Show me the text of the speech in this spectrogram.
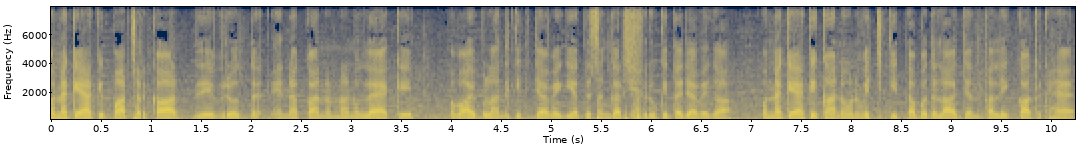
ਉਹਨਾਂ ਕਿਹਾ ਕਿ ਭਾਰਤ ਸਰਕਾਰ ਦੇ ਵਿਰੁੱਧ ਇਹਨਾਂ ਕਾਨੂੰਨਾਂ ਨੂੰ ਲੈ ਕੇ ਆਵਾਜ਼ ਬੁਲੰਦ ਕੀਤੀ ਜਾਵੇਗੀ ਅਤੇ ਸੰਘਰਸ਼ ਸ਼ੁਰੂ ਕੀਤਾ ਜਾਵੇਗਾ। ਉਹਨਾਂ ਕਿਹਾ ਕਿ ਕਾਨੂੰਨ ਵਿੱਚ ਕੀਤਾ ਬਦਲਾਅ ਜਨਤਾ ਲਈ ਘਾਤਕ ਹੈ।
